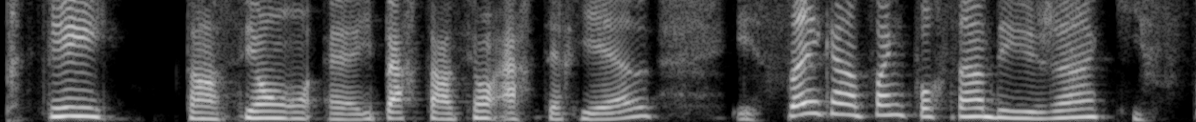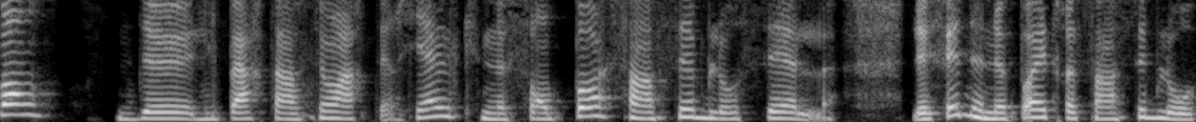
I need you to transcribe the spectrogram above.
pré-tension, euh, hypertension artérielle et 55% des gens qui font de l'hypertension artérielle qui ne sont pas sensibles au sel. Le fait de ne pas être sensible au,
